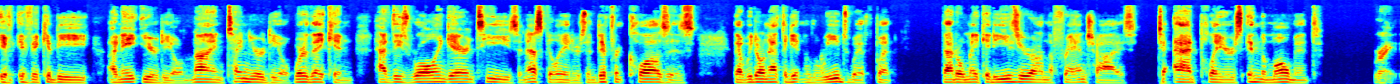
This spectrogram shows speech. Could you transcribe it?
if if it could be an eight year deal, nine, 10 year deal, where they can have these rolling guarantees and escalators and different clauses that we don't have to get into the weeds with, but that'll make it easier on the franchise to add players in the moment. Right.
